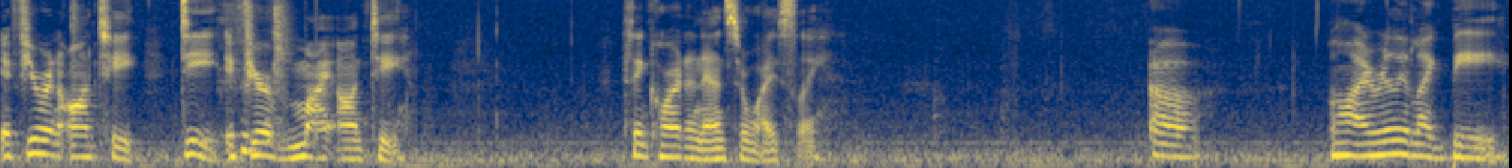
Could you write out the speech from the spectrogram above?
if you're an auntie. D, if you're my auntie. Think hard and answer wisely. Oh. Well, I really like B.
